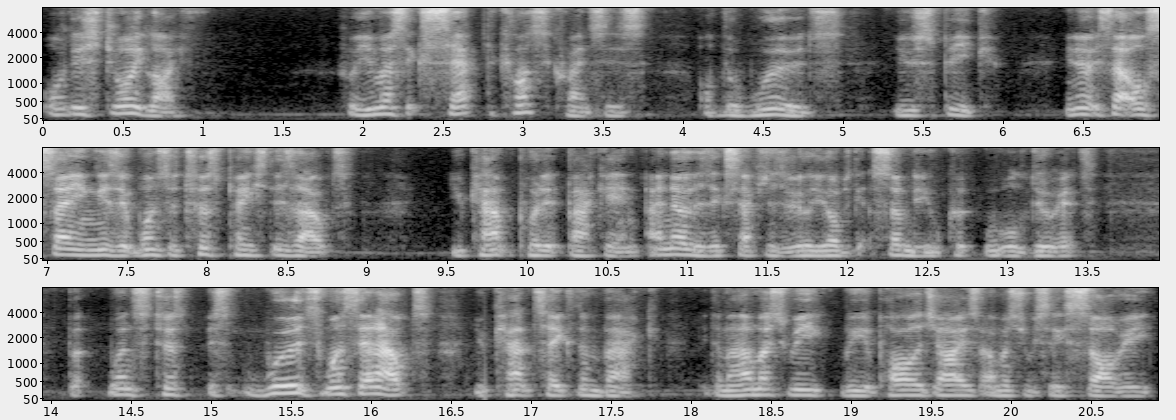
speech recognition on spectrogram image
or destroy life. For you must accept the consequences of the words you speak. You know, it's that old saying, is it? Once the toothpaste is out, you can't put it back in. I know there's exceptions. Really, you always get somebody who, could, who will do it. But once tooth, words, once they're out, you can't take them back. No matter how much we, we apologize, how much we say sorry,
